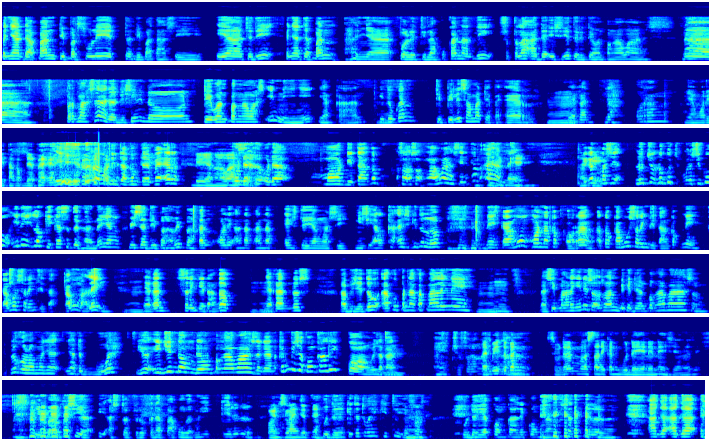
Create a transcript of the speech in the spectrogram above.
Penyadapan dipersulit dan dibatasi. Iya, jadi penyadapan hanya boleh dilakukan nanti setelah ada isinya dari Dewan Pengawas. Nah, permasalahan ada di sini Don. Dewan Pengawas ini, ya kan, itu kan dipilih sama DPR, Hmm. ya kan? Lah, orang Yang mau ditangkap DPR iya mau ditangkap DPR dia yang ngawas. udah udah mau ditangkap sok-sok ngawasin kan aneh. Oke. Ya kan masih lucu lucu maksudku ini logika sederhana yang bisa dipahami bahkan oleh anak-anak SD yang masih ngisi LKS gitu loh. nih kamu mau nangkap orang atau kamu sering ditangkap nih, kamu sering ditangkap, kamu maling, Hmm. ya kan sering ditangkap, Hmm. ya kan terus habis itu aku penangkap maling nih. Hmm. Hmm. Nah si maling ini sok-sokan bikin dewan pengawas. Lu kalau mau ny- nyadep gue, ya izin dong dewan pengawas, ya kan? Kan bisa kong kali kong, misalkan. Hmm. Eh, Tapi itu kan sebenarnya melestarikan budaya Indonesia nggak sih? ya bagus ya. Ih, astagfirullah kenapa aku nggak mikir loh. Poin selanjutnya. budaya kita tuh kayak gitu ya budaya kong kali kong bangsat gitu loh agak-agak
